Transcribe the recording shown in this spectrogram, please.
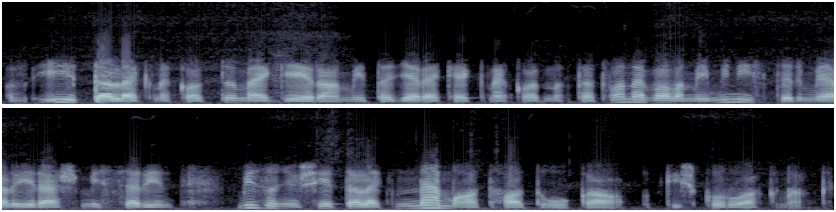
az ételeknek a tömegére, amit a gyerekeknek adnak. Tehát van-e valami minisztériumi előírás, mi szerint bizonyos ételek nem adhatók a kiskorúaknak?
